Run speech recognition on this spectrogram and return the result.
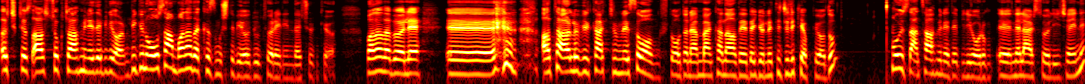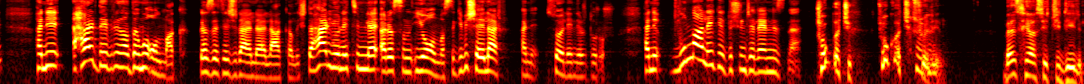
açıkçası az çok tahmin edebiliyorum. Bir gün Oğuzhan bana da kızmıştı bir ödül töreninde çünkü. Bana da böyle e, atarlı birkaç cümlesi olmuştu. O dönem ben Kanal D'de yöneticilik yapıyordum. O yüzden tahmin edebiliyorum e, neler söyleyeceğini. Hani her devrin adamı olmak gazetecilerle alakalı işte her yönetimle arasının iyi olması gibi şeyler hani söylenir durur. Hani bunlarla ilgili düşünceleriniz ne? Çok açık, çok açık söyleyeyim. Ben siyasetçi değilim.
